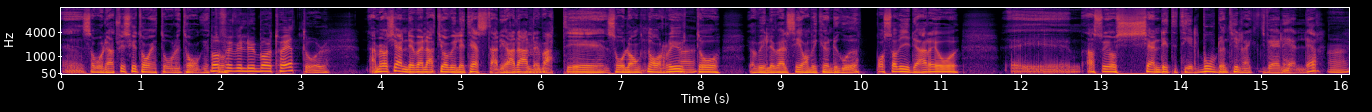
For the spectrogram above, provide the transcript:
Eh, så var det att vi skulle ta ett år i taget. Varför ville du bara ta ett år? Nej, men jag kände väl att jag ville testa det. Jag hade aldrig mm. varit eh, så långt norrut Nej. och jag ville väl se om vi kunde gå upp och så vidare. Och, eh, alltså jag kände inte till Boden tillräckligt väl heller. Mm.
